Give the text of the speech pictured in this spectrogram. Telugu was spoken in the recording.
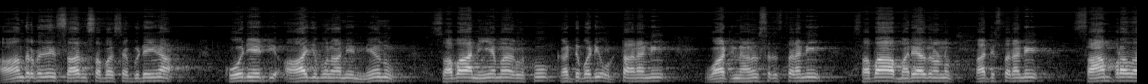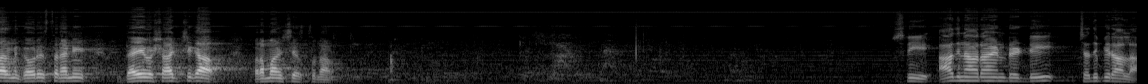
ఆంధ్రప్రదేశ్ శాసనసభ సభ్యుడైన కోనేటి ఆదిమూలాన్ని నేను సభా నియమాలకు కట్టుబడి ఉంటానని వాటిని అనుసరిస్తానని సభా మర్యాదలను పాటిస్తానని సాంప్రదాయాలను గౌరవిస్తానని దైవ సాక్షిగా ప్రమాణం చేస్తున్నాను. శ్రీ ఆదినారాయణ రెడ్డి చదిపిరాల.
